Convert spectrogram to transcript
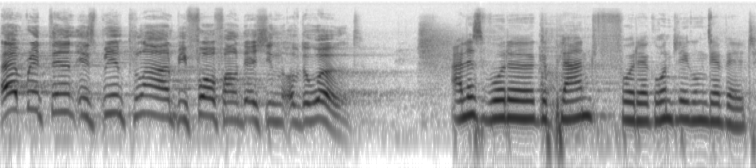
Everything is being planned before foundation of the world. Alles wurde geplant vor der Grundlegung der Welt.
